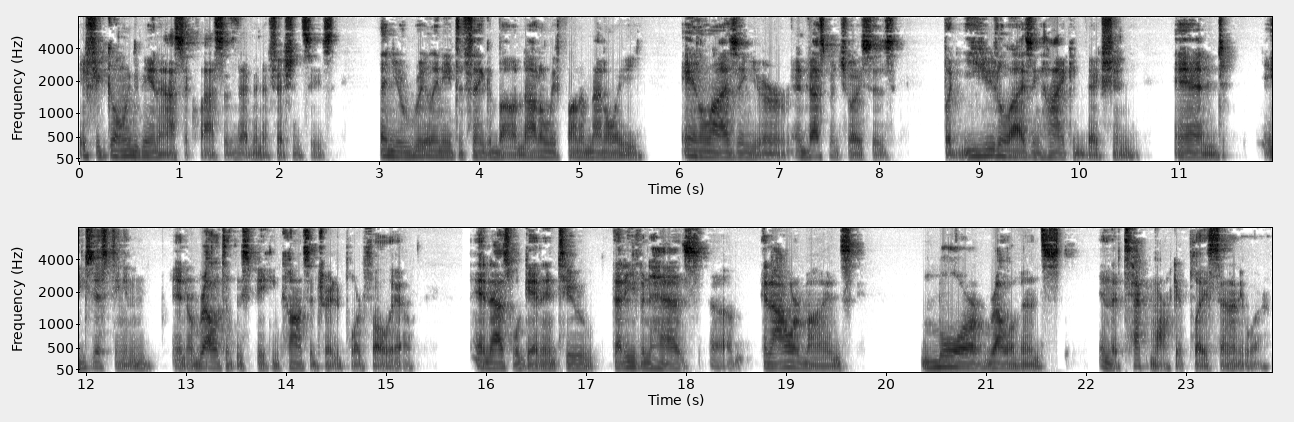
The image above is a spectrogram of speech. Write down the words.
if you're going to be an asset class that have inefficiencies, then you really need to think about not only fundamentally analyzing your investment choices, but utilizing high conviction and existing in, in a relatively speaking concentrated portfolio. And as we'll get into, that even has, um, in our minds, more relevance in the tech marketplace than anywhere.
